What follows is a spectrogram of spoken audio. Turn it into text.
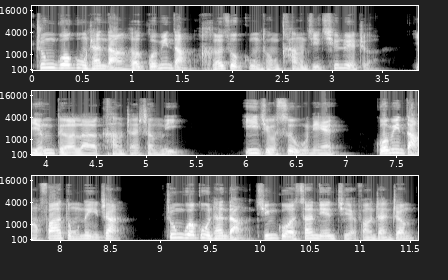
中国共产党和国民党合作，共同抗击侵略者，赢得了抗战胜利。一九四五年，国民党发动内战，中国共产党经过三年解放战争，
